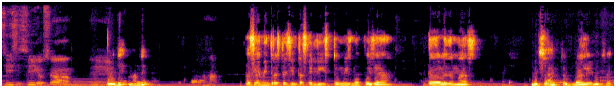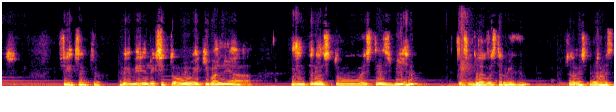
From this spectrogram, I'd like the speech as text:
Sí, sí, sí, o sea... Eh... ¿Mande? ¿Mande? Ajá. O sea, mientras te sientas feliz tú mismo, pues ya todo lo demás. Exacto, vale. Exacto. Sí, exacto. El éxito equivale a mientras tú estés bien, todo va a estar bien, ¿no? ¿Sabes? No es,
